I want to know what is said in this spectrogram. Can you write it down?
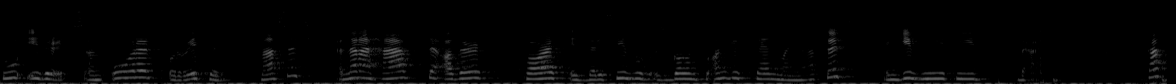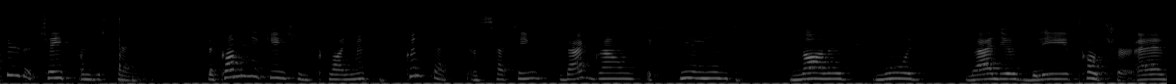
to either it's an oral or written message and then I have the other part is the receiver who is going to understand my message and give me feedback. Factor that shape understanding. The communication climate, context and setting, background, experience, knowledge, mood, values, beliefs, culture, and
